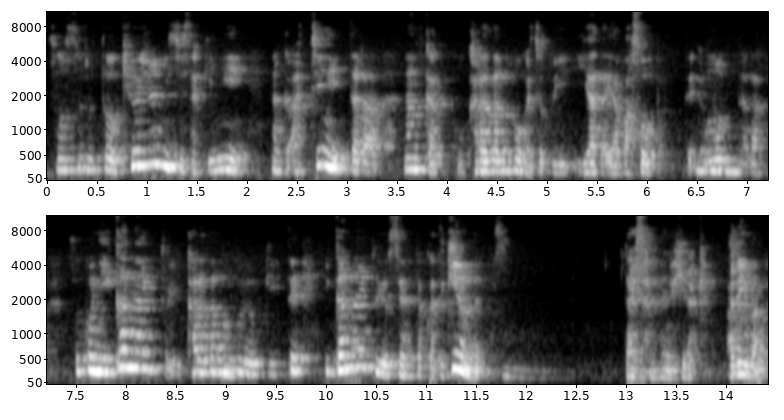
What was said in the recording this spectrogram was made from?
そうすると90日先になんかあっちに行ったらなんかこう体の方がちょっと嫌だやばそうだって思ったら、そこに行かないという体の声を聞いて行かないという選択ができるようになります。第三の目を開けあるいは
